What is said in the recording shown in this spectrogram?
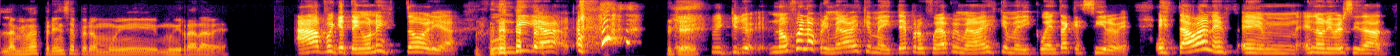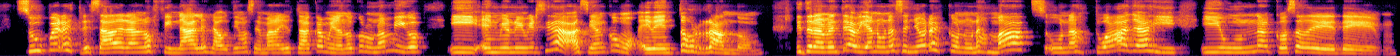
la misma experiencia, pero muy, muy rara vez. Ah, porque tengo una historia. Un día, Ok. mi- que yo- no fue la primera vez que medité, pero fue la primera vez que me di cuenta que sirve. Estaba en, en, en la universidad, súper estresada, eran los finales, la última semana. Yo estaba caminando con un amigo y en mi universidad hacían como eventos random. Literalmente habían unas señoras con unas mats, unas toallas y, y una cosa de, de,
